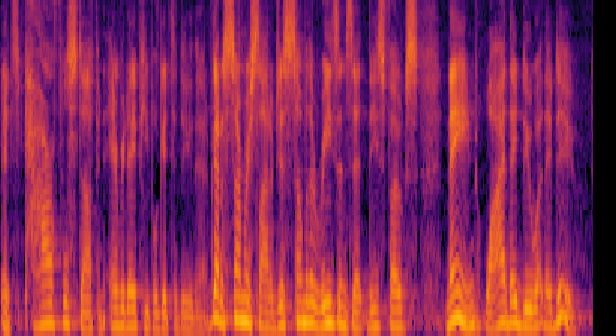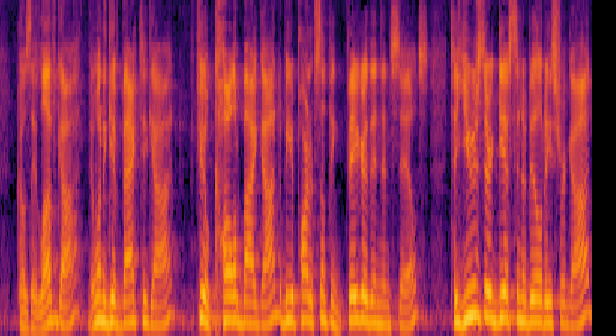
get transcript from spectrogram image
it's powerful stuff, and everyday people get to do that. I've got a summary slide of just some of the reasons that these folks named why they do what they do. Because they love God, they want to give back to God, feel called by God to be a part of something bigger than themselves, to use their gifts and abilities for God,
